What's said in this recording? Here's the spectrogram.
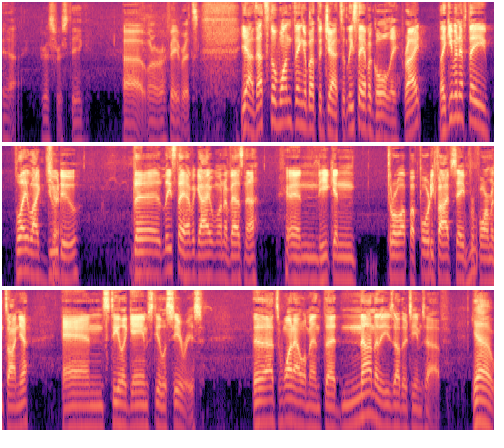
Yeah, Christopher Versteeg, uh, one of our favorites. Yeah, that's the one thing about the Jets. At least they have a goalie, right? Like even if they play like doo Sure. doo, the, at least they have a guy who won a Vezina, and he can throw up a 45 save Mm-hmm. performance on you and steal a game, steal a series. That's one element that none of these other teams have. Yeah,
